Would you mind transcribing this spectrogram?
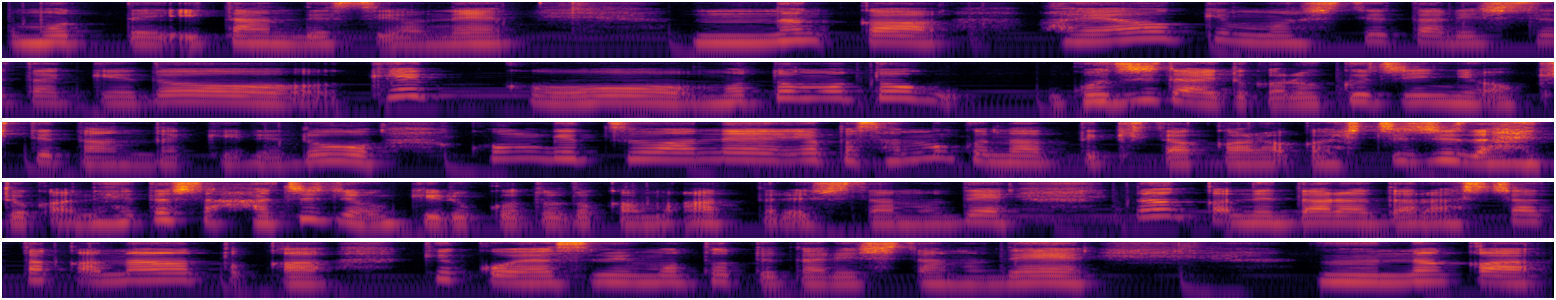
思っていたんですよね。なんか、早起きもしてたりしてたけど、結構、もともと5時台とか6時に起きてたんだけれど、今月はね、やっぱ寒くなってきたからか7時台とかね、下手したら8時に起きることとかもあったりしたので、なんかね、ダラダラしちゃったかなとか、結構お休みも取ってたりしたので、うん、なんか、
